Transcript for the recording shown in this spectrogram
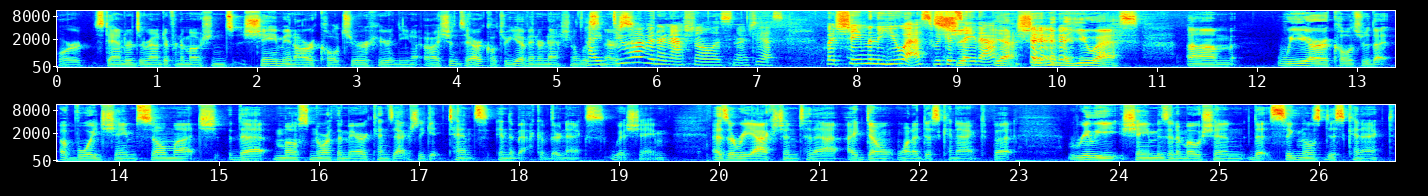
or standards around different emotions. Shame in our culture here in the United, oh, I shouldn't say our culture. You have international listeners. I do have international listeners, yes. But shame in the U.S. We could Sh- say that. Yeah, shame in the U.S. Um, we are a culture that avoids shame so much that most North Americans actually get tense in the back of their necks with shame. As a reaction to that, I don't want to disconnect, but really, shame is an emotion that signals disconnect.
